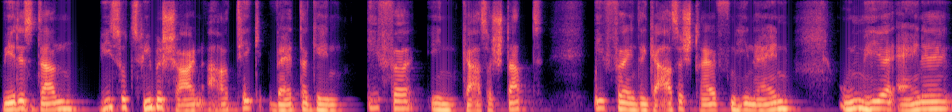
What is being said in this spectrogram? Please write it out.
wird es dann wie so zwiebelschalenartig weitergehen, tiefer in Gaza-Stadt, tiefer in den Gazastreifen hinein, um hier eine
